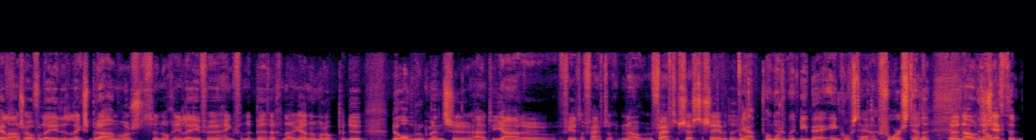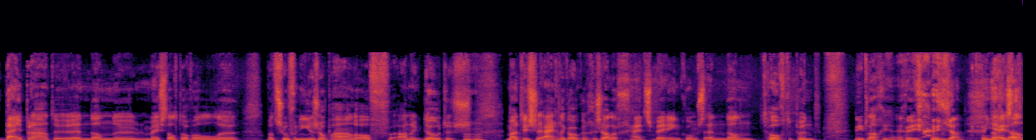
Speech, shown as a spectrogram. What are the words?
helaas overleden Lex Braamhorst. Nog in leven Henk van den Berg. Nou ja, noem maar op. De, de omroepmensen uit de jaren 40, 50, nou nou, 50, 60, 70. Ja. hoe moet ik me die bijeenkomst eigenlijk voorstellen? Uh, nou, het is echt bijpraten en dan uh, meestal toch wel uh, wat souvenirs ophalen of anekdotes. -hmm. Maar het is eigenlijk ook een gezelligheidsbijeenkomst. En dan het hoogtepunt, niet lachen, Jan. Ben jij dat?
